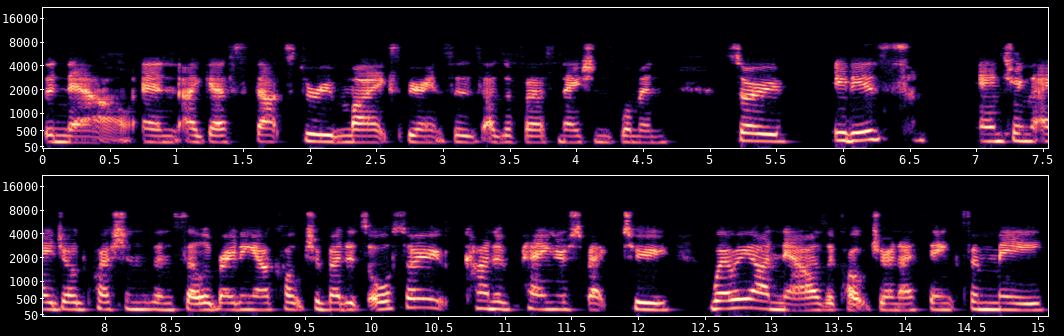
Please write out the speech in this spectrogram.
the now. And I guess that's through my experiences as a First Nations woman. So it is answering the age old questions and celebrating our culture, but it's also kind of paying respect to where we are now as a culture. And I think for me,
